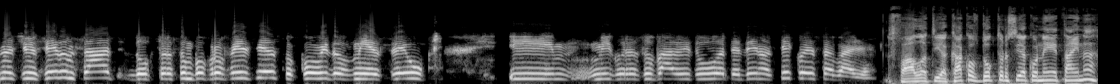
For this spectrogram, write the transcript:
значи у 7 сат, доктор сум по професија, со ковидов ми е све. И ми го разубавидувате денот секој сабаје. Фала ти, а каков доктор си ако не е тајна?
